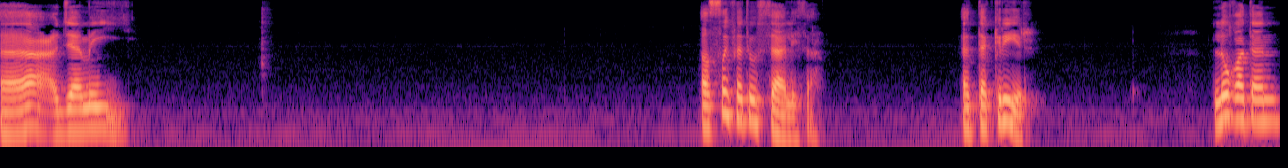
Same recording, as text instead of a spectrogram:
أعجمي. الصفة الثالثة التكرير. لغة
